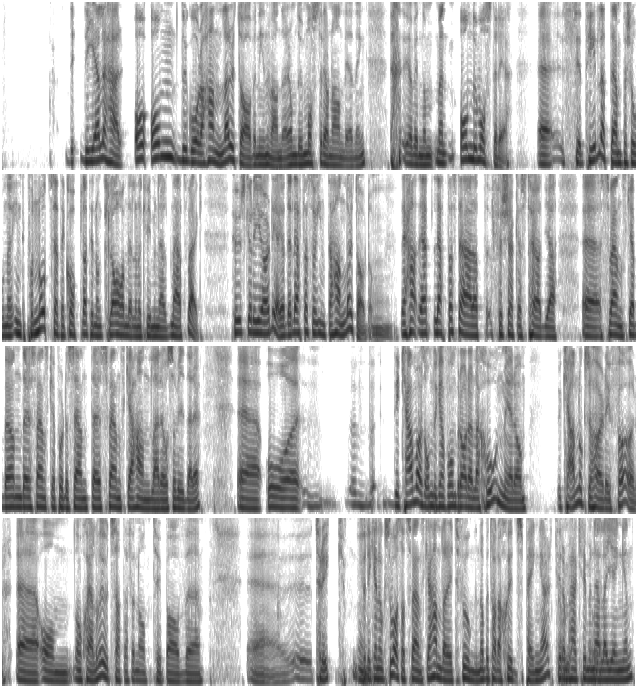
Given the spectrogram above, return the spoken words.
det, det gäller här, om du går och handlar av en invandrare, om du måste det av någon anledning, jag vet inte, men om du måste det, eh, se till att den personen inte på något sätt är kopplad till någon klan eller något kriminellt nätverk. Hur ska du göra det? Ja, det lättaste är att inte handla av dem. Mm. Det lättaste är att försöka stödja eh, svenska bönder, svenska producenter, svenska handlare och så vidare. Eh, och Det kan vara så, om du kan få en bra relation med dem, du kan också höra dig för eh, om de själva är utsatta för någon typ av eh, eh, tryck. Mm. För det kan också vara så att svenska handlare är tvungna att betala skyddspengar till mm. de här kriminella gängen.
